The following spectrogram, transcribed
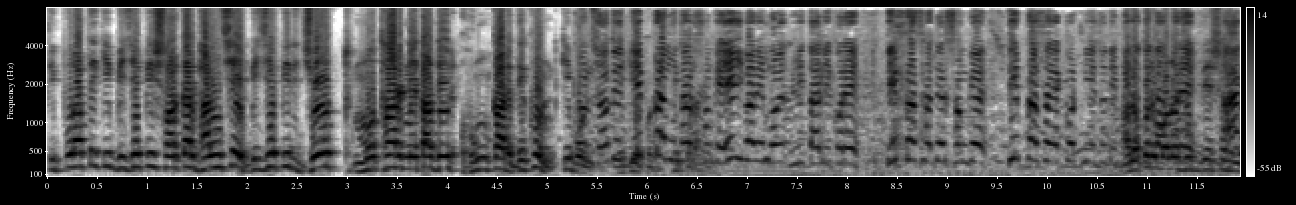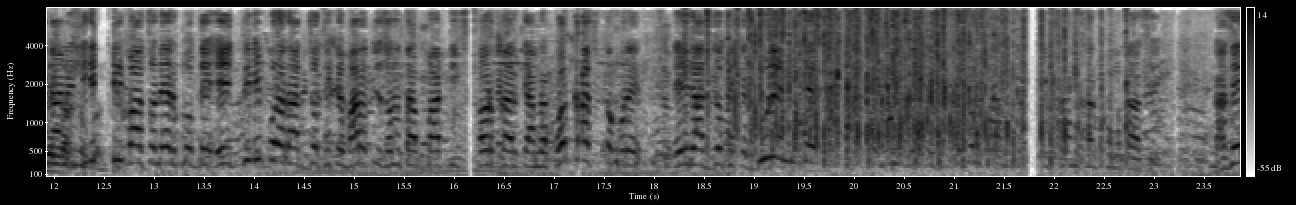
ত্রিপুরাতে কি বিজেপি সরকার ভাঙছে বিজেপির জোট মোথার নেতাদের হুঙ্কার দেখুন কি বলছে যদি ভিডিও তিপ্রা করে মুথার ত্রিপুরায়। সঙ্গে এইভাবে মিতালি করে তিপ্রাসাদের সঙ্গে তিপ্রাসা একট নিয়ে যদি ভালো করে মনোযোগ দিয়ে শুনবেন আগামী দর্শক বন্ধু। নির্বাচনের মধ্যে এই ত্রিপুরা রাজ্য থেকে ভারতীয় জনতা পার্টি সরকারকে আমরা বরখাস্ত করে এই রাজ্য থেকে তুলে নিতে ক্ষমতা আছে কাজে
